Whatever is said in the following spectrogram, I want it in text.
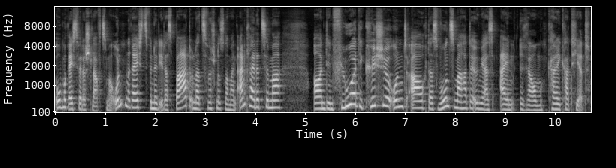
oben rechts wäre das Schlafzimmer. Unten rechts findet ihr das Bad und dazwischen ist noch mein Ankleidezimmer. Und den Flur, die Küche und auch das Wohnzimmer hat er irgendwie als ein Raum karikatiert.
